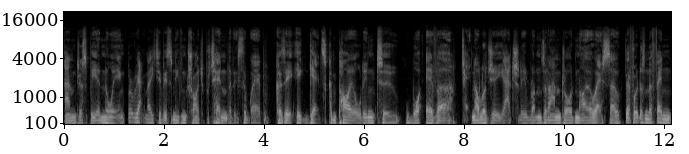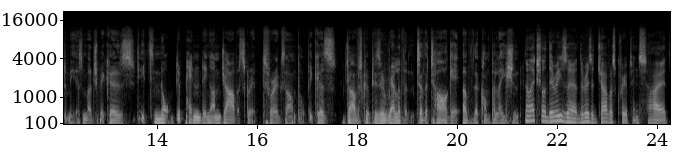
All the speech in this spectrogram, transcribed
and just be annoying. But React Native isn't even trying to pretend that it's the web because it, it gets compiled into whatever technology actually runs on Android and iOS. So therefore, it doesn't offend me as much because it's not depending on JavaScript, for example, because JavaScript is irrelevant to the target of the compilation. No, actually, there is a there is a JavaScript inside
